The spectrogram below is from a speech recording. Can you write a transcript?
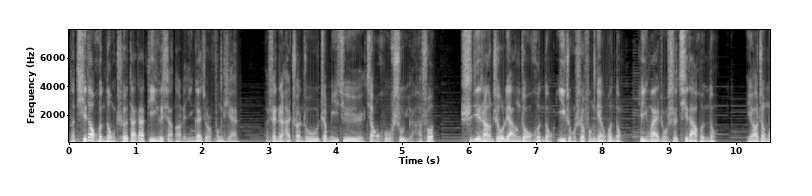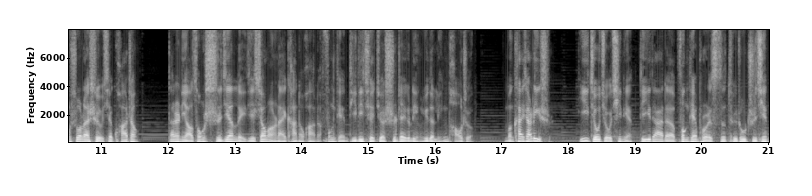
那提到混动车，大家第一个想到的应该就是丰田，甚至还传出这么一句江湖术语啊，说世界上只有两种混动，一种是丰田混动，另外一种是其他混动。你要这么说来是有些夸张，但是你要从时间累计销量上来看的话呢，丰田的的确确是这个领域的领跑者。我们看一下历史，一九九七年第一代的丰田普锐斯推出至今，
